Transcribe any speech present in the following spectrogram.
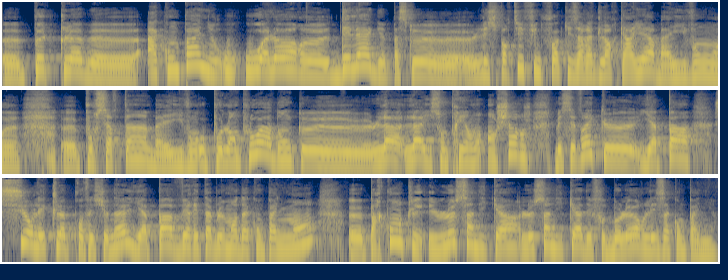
euh peu de clubs euh, accompagnent ou, ou alors euh, délèguent, parce que les sportifs, une fois qu'ils arrêtent leur carrière, bah, ils vont, pour certains, bah, ils vont au pôle emploi, donc là, là, ils sont pris en, en charge. Mais c'est vrai qu'il n'y a pas sur les clubs professionnels, il n'y a pas véritablement d'accompagnement. Euh, par contre, le syndicat, le syndicat des footballeurs les accompagne.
